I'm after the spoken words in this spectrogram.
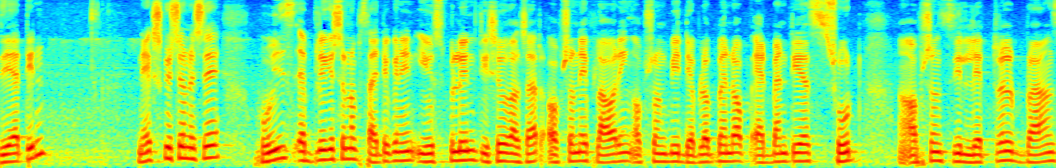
zeatin next question হচ্ছে which application of cytokinin useful in tissue culture option A flowering option B development of advantage shoot option C lateral branch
